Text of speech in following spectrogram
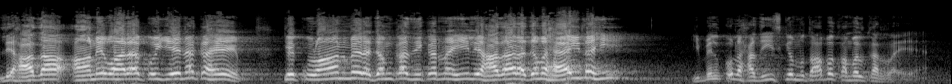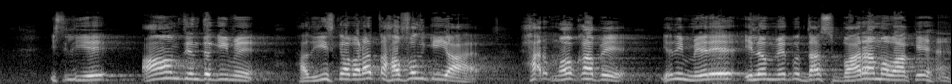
لہذا آنے والا کو یہ نہ کہے کہ قرآن میں رجم کا ذکر نہیں، لہذا رجم ہے ہی نہیں۔ یہ بالکل حدیث کے مطابق عمل کر رہے ہیں۔ اس لیے عام زندگی میں حدیث کا بڑا تحفظ کیا ہے۔ ہر موقع پہ یعنی میرے علم میں کوئی دس، بارہ مواقع ہیں،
